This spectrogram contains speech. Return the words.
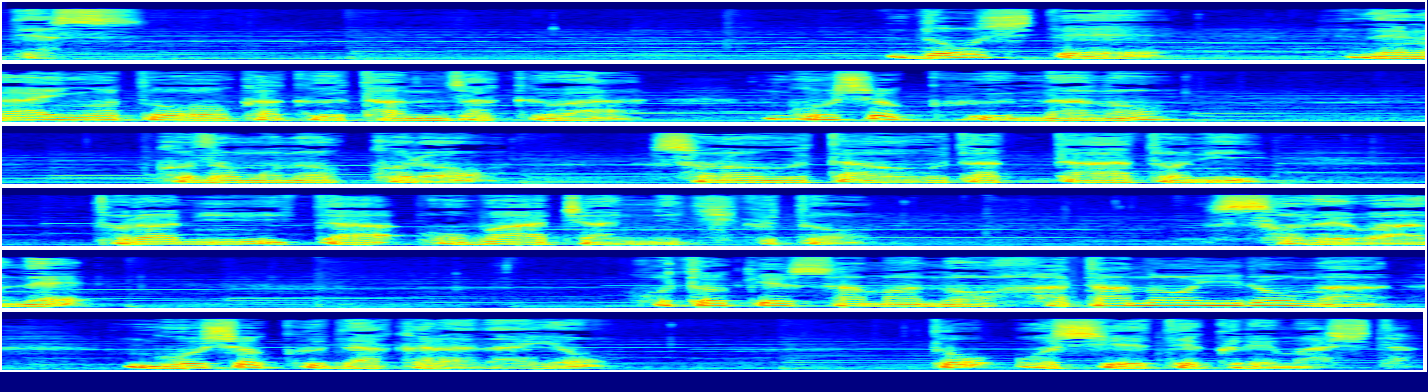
です。どうして願い事を書く短冊は五色なの？子供の頃その歌を歌った後に虎にいたおばあちゃんに聞くと「それはね仏様の旗の色が五色だからだよ」と教えてくれました。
